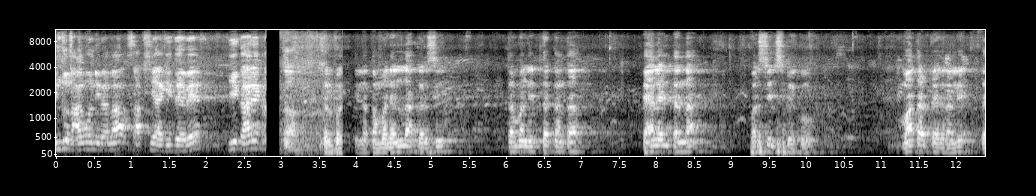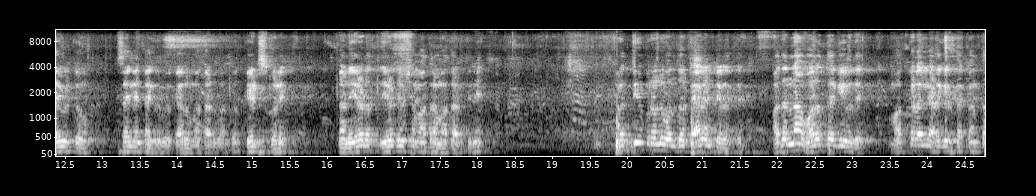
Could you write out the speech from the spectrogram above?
ಇಂದು ನಾವು ನೀವೆಲ್ಲ ಸಾಕ್ಷಿಯಾಗಿದ್ದೇವೆ. ಈ ಕಾರ್ಯಕ್ರಮ ಸ್ವಲ್ಪ ಇಲ್ಲ, ತಮ್ಮನ್ನೆಲ್ಲ ಕರೆಸಿ ತಮ್ಮಲ್ಲಿ ಇರ್ತಕ್ಕಂಥ ಟ್ಯಾಲೆಂಟನ್ನು ಪರಿಶೀಲಿಸಬೇಕು. ಮಾತಾಡ್ತಾ ಇದ್ದಾರೆ ಅಲ್ಲಿ. ದಯವಿಟ್ಟು ಸೈಲೆಂಟ್ ಆಗಿರ್ಬೇಕು. ಯಾರು ಮಾತಾಡಬಾರ್ದು. ಕೇಳಿಸ್ಕೊಳ್ಳಿ. ನಾನು ಎರಡು ಎರಡು ನಿಮಿಷ ಮಾತ್ರ ಮಾತಾಡ್ತೀನಿ. ಪ್ರತಿಯೊಬ್ಬರಲ್ಲೂ ಒಂದು ಟ್ಯಾಲೆಂಟ್ ಇರುತ್ತೆ. ಅದನ್ನು ಹೊರತೆಗೆಯುವುದೇ. ಮಕ್ಕಳಲ್ಲಿ ಅಡಗಿರ್ತಕ್ಕಂಥ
